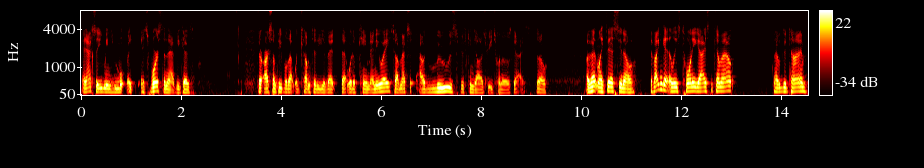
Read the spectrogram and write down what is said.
And actually, it means more, it, it's worse than that because there are some people that would come to the event that would have came anyway. So I'm actually, I would lose $15 for each one of those guys. So, event like this, you know, if I can get at least 20 guys to come out, have a good time,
